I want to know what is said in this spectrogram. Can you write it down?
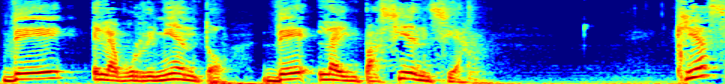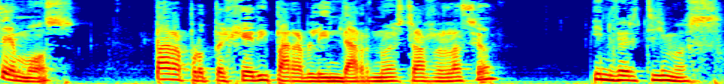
de el aburrimiento, de la impaciencia. ¿Qué hacemos para proteger y para blindar nuestra relación? Invertimos.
